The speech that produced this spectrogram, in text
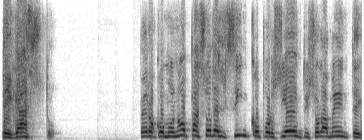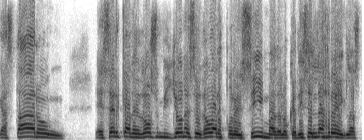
de gasto. Pero como no pasó del 5% y solamente gastaron eh, cerca de 2 millones de dólares por encima de lo que dicen las reglas,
